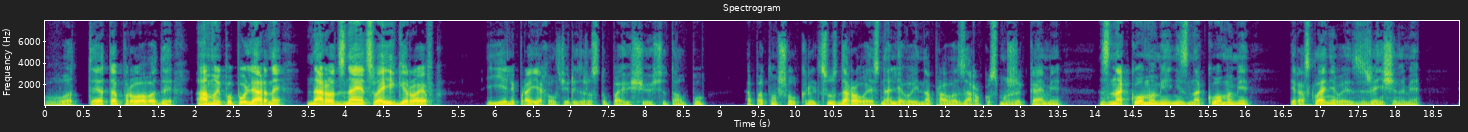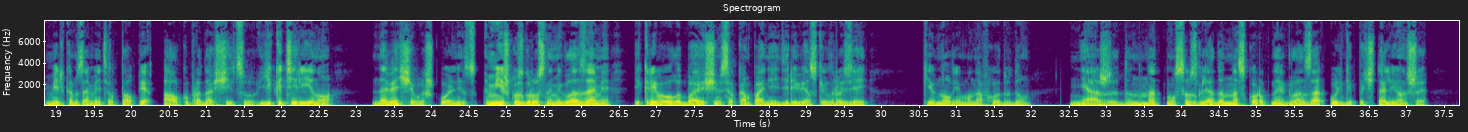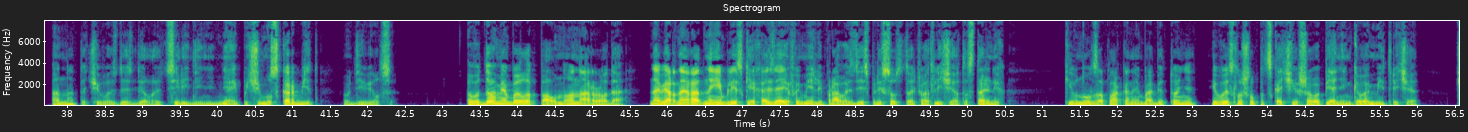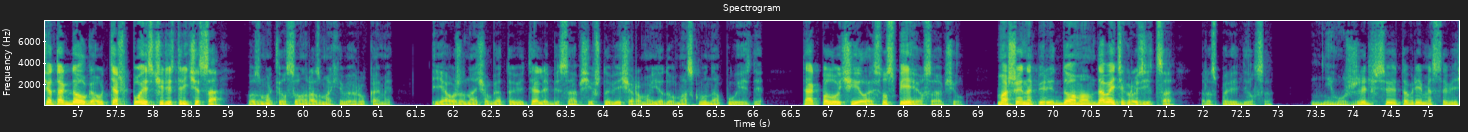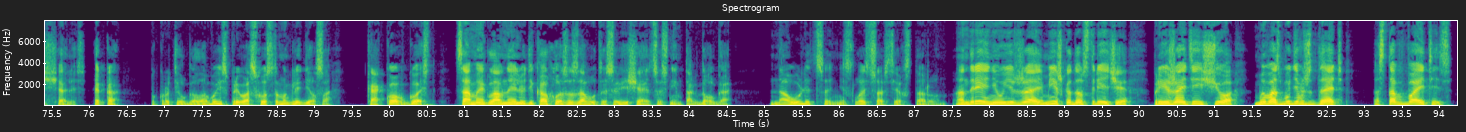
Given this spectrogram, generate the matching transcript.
Вот это проводы! А мы популярны! Народ знает своих героев! Еле проехал через расступающуюся толпу, а потом шел к крыльцу, здороваясь налево и направо за руку с мужиками, знакомыми и незнакомыми, и раскланиваясь с женщинами — Мельком заметил в толпе Алку-продавщицу, Екатерину, навязчивых школьниц, Мишку с грустными глазами и криво улыбающимся в компании деревенских друзей. Кивнул ему на вход в дом. Неожиданно наткнулся взглядом на скорбные глаза Ольги-почтальонши. Она-то чего здесь делает в середине дня и почему скорбит? — удивился. В доме было полно народа. Наверное, родные и близкие хозяев имели право здесь присутствовать, в отличие от остальных. Кивнул заплаканной бабе Тоне и выслушал подскочившего пьяненького Митрича. — Че так долго? У тебя ж поезд через три часа! — возмутился он, размахивая руками. Я уже начал готовить алиби, сообщив, что вечером уеду в Москву на поезде. — Так получилось. Успею, — сообщил. — Машина перед домом. Давайте грузиться, — распорядился. Неужели все это время совещались? Эка покрутил головой и с превосходством огляделся. Каков гость? Самые главные люди колхоза зовут и совещаются с ним так долго. На улице неслось со всех сторон. «Андрей, не уезжай! Мишка, до встречи! Приезжайте еще! Мы вас будем ждать! Оставайтесь!»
